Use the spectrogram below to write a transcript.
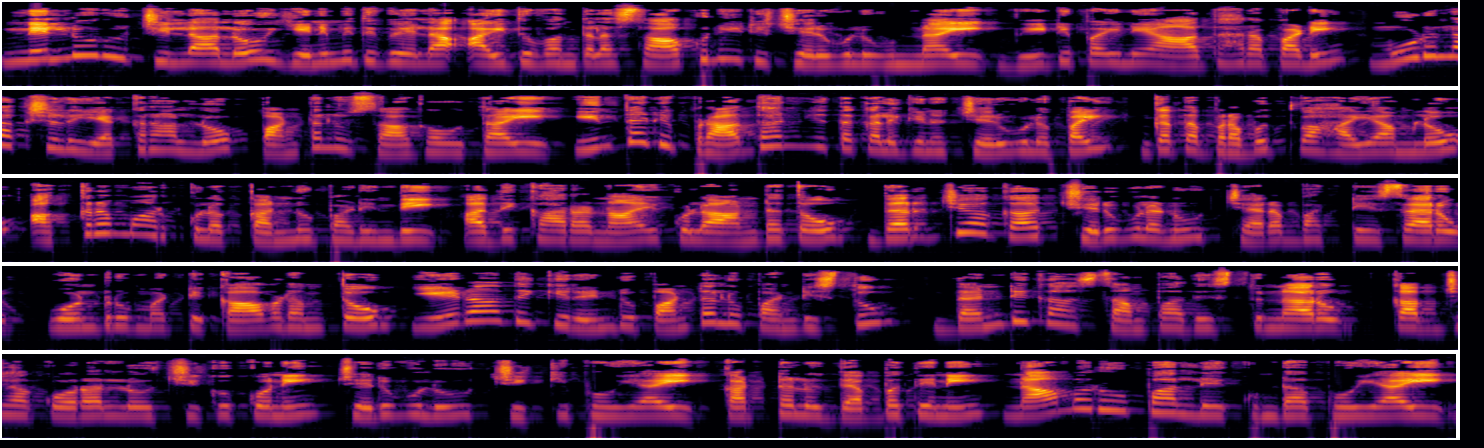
నెల్లూరు జిల్లాలో ఎనిమిది వేల ఐదు వందల సాగునీటి చెరువులు ఉన్నాయి. వీటిపైనే ఆధారపడి మూడు లక్షల ఎకరాల్లో పంటలు సాగవుతాయి. ఇంతటి ప్రాధాన్యత కలిగిన చెరువులపై గత ప్రభుత్వ హయాంలో అక్రమార్కుల కన్ను పడింది. అధికార నాయకుల అండతో దర్జాగా చెరువులను చెరబట్టేశారు. ఒండ్రు మట్టి కావడంతో ఏడాదికి రెండు పంటలు పండిస్తూ దండిగా సంపాదిస్తున్నారు. కబ్జా కోరల్లో చిక్కుకొని చెరువులు చిక్కిపోయాయి. కట్టలు దెబ్బతిని నామరూపాలు లేకుండా పోయాయి.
